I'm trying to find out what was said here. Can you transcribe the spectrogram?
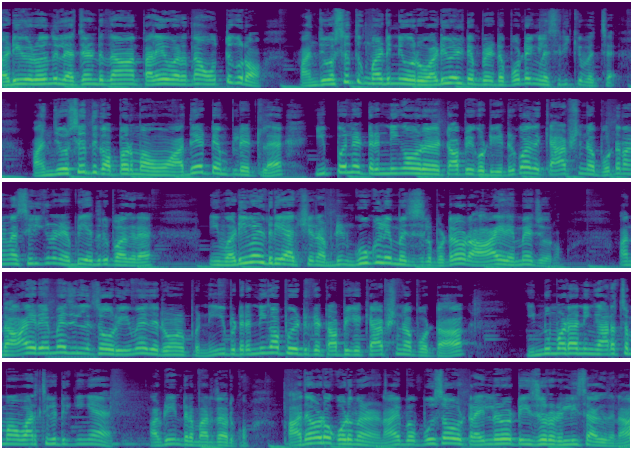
வடிவேல் வந்து லெஜண்ட் தான் தலைவர் தான் ஒத்துக்கிறோம். அஞ்சு வருஷத்துக்கு முன்னாடி நீ ஒரு வடிவேல் டெம்ப்ளேட்டை போட்டு எங்களை சிரிக்க வச்ச. அஞ்சு வருஷத்துக்கு அப்புறமாவும் அதே டெம்ப்ளேட்டில் இப்போ என்ன ட்ரெண்டிங்காக ஒரு டாபிக் ஓட்டிகிட்டு இருக்கோ அதை கேப்ஷனை போட்டு நாங்கள் சிரிக்கணும்னு எப்படி எதிர்பார்க்குற? நீ வடிவேல் ரியாக்ஷன் அப்படின்னு கூகுள் இமேஜஸில் போட்டால் ஒரு ஆயிரம் இமேஜ் வரும். அந்த ஆயிரம் இமேஜ் இல்லை ஒரு இமேஜ் டவுன்லோட் பண்ணி இப்போ ட்ரெண்டிங்காக போயிட்டு இருக்க டாப்பிக்கை கேப்ஷனாக போட்டால் இன்னுமாடா நீங்கள் அரைச்சமா வரைச்சிக்கிட்டு இருக்கீங்க அப்படின்ற மாதிரி தான் இருக்கும். அதோட கொடுமை என்னன்னா இப்போ புதுசாக ஒரு ட்ரைலரோ டீசரோ ரிலீஸ் ஆகுதுன்னா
